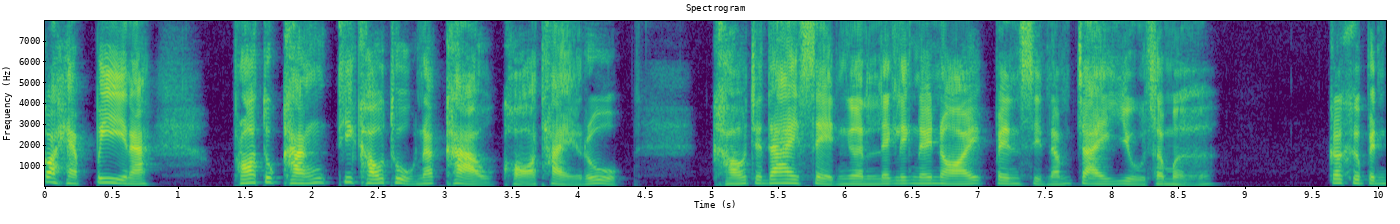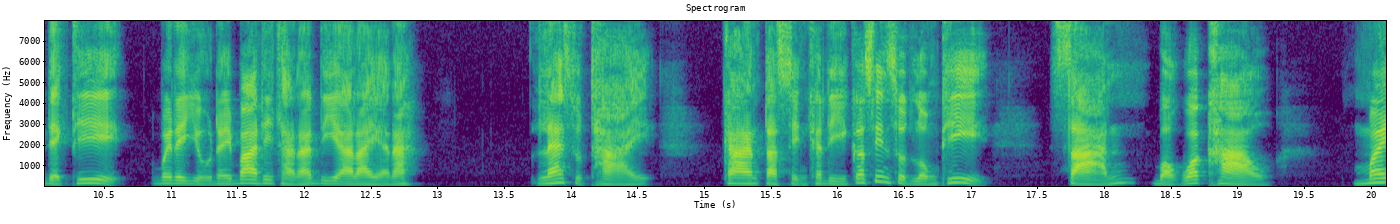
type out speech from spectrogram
ก็แฮปปี้นะ เพราะทุกครั้งที่เขาถูกนักข่าวขอถ่ายรูป เขาจะได้เศษเงินเล็กๆ น้อยๆ เป็นสินน้ำใจอยู่เสมอ ก็คือเป็นเด็กที่ ไม่ได้อยู่ในบ้านที่ฐานะดีอะไรอะนะ และสุดท้ายการตัดสินคดีก็สิ้นสุดลงที่ศาลบอกว่าข่าวไม่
